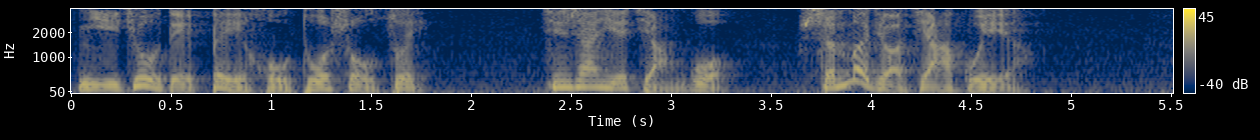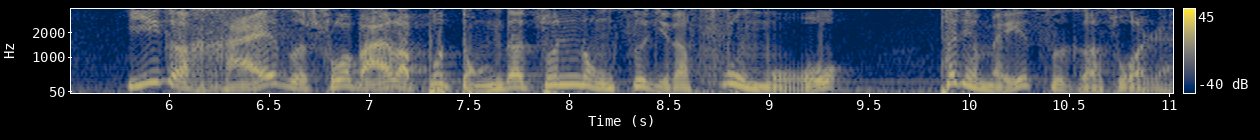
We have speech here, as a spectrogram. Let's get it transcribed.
你就得背后多受罪。金山也讲过，什么叫家规啊？一个孩子说白了不懂得尊重自己的父母，他就没资格做人。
